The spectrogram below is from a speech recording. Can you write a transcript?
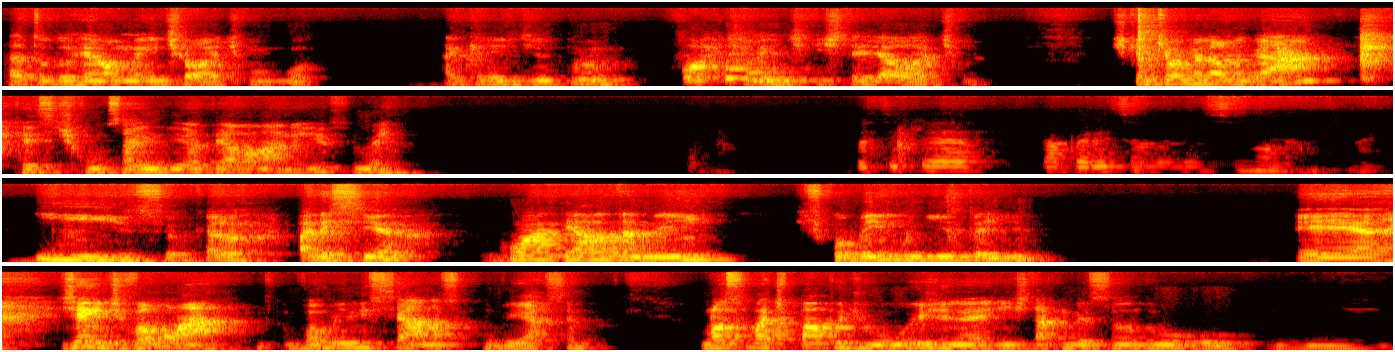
tá tudo realmente ótimo. Acredito fortemente que esteja ótimo. Acho que aqui é o melhor lugar, que vocês conseguem ver a tela lá, não é isso, bem? Você quer estar tá aparecendo nesse momento, né? Isso, eu quero aparecer com a tela também, que ficou bem bonita aí. É, gente, vamos lá. Vamos iniciar a nossa conversa. O nosso bate-papo de hoje, né? A gente está começando um,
